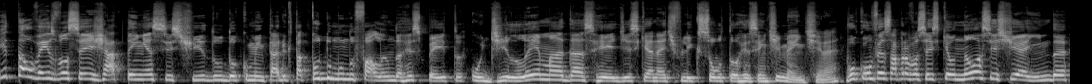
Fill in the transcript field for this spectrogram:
E talvez você já tenha assistido o documentário que tá todo mundo falando a respeito, o dilema das redes que a Netflix soltou recentemente, né? Vou confessar para vocês que eu não assisti ainda,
